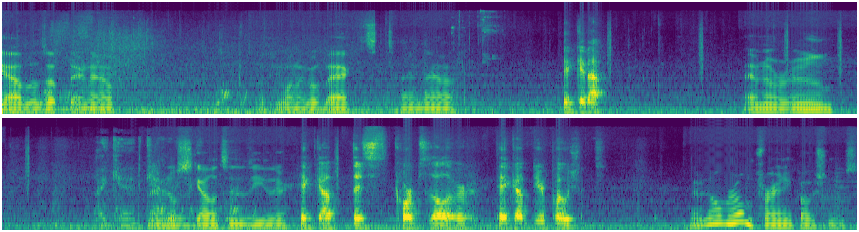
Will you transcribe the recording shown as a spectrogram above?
Diablo's up there now. So if you want to go back, it's time now. Pick it up. I have no room. I can't I have no skeletons either. Pick up. There's corpses all over. Pick up your potions. I have no room for any potions.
